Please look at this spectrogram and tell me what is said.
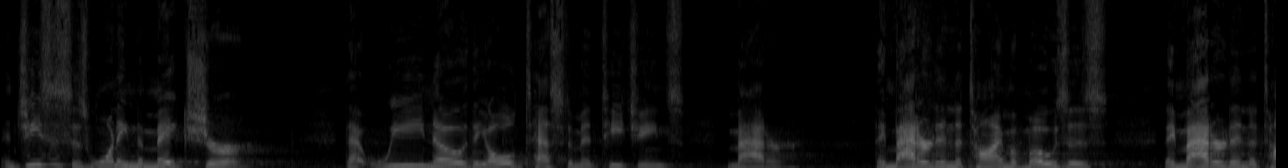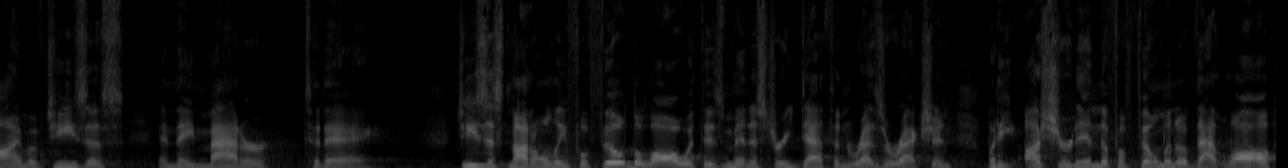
And Jesus is wanting to make sure that we know the Old Testament teachings matter. They mattered in the time of Moses, they mattered in the time of Jesus, and they matter today. Jesus not only fulfilled the law with his ministry, death, and resurrection, but he ushered in the fulfillment of that law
